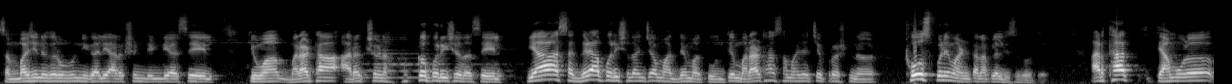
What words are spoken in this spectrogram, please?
संभाजीनगरवरून निघाली आरक्षण दिंडी असेल किंवा मराठा आरक्षण हक्क परिषद असेल या सगळ्या परिषदांच्या माध्यमातून ते मराठा समाजाचे प्रश्न ठोसपणे मांडताना आपल्याला दिसत होते. अर्थात त्यामुळं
